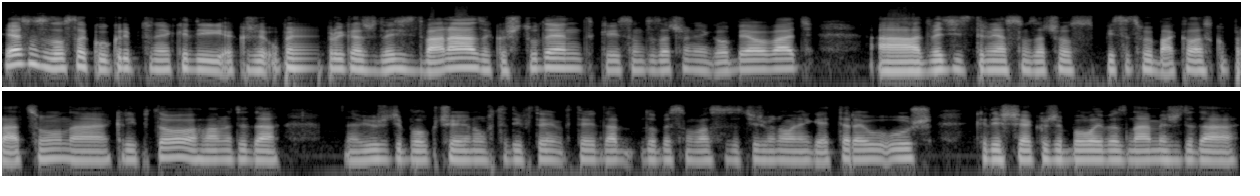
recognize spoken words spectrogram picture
Ja som sa dostal ku kryptu niekedy, akože úplne prvýkrát 2012 ako študent, keď som to začal nejak objavovať a 2013 som začal písať svoju bakalárskú prácu na krypto a hlavne teda na využitie blockchainu. Vtedy v tej, v tej dobe som vlastne sa tiež venoval nejak Ethereu už, keď ešte akože bolo iba známe, že teda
